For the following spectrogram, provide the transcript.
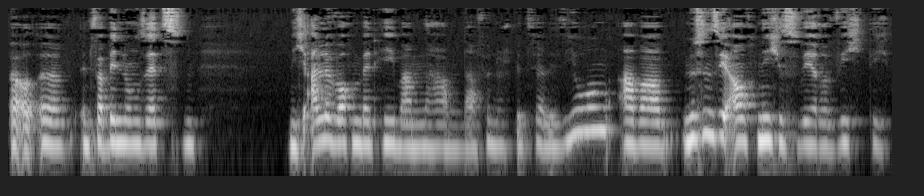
äh, in Verbindung setzen nicht alle Wochenbetthebammen haben dafür eine Spezialisierung, aber müssen sie auch nicht. Es wäre wichtig,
